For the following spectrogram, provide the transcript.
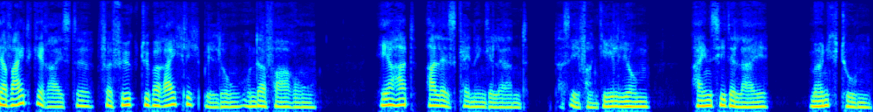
Der Weitgereiste verfügt über reichlich Bildung und Erfahrung. Er hat alles kennengelernt, das Evangelium, Einsiedelei, Mönchtum,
